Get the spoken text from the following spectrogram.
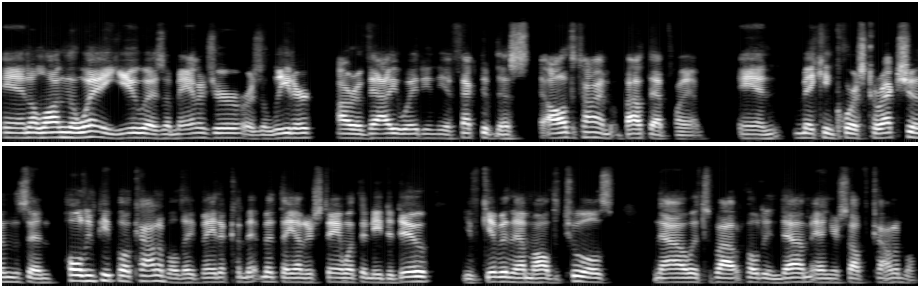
And along the way, you as a manager or as a leader are evaluating the effectiveness all the time about that plan and making course corrections and holding people accountable. They've made a commitment, they understand what they need to do. You've given them all the tools. Now it's about holding them and yourself accountable.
